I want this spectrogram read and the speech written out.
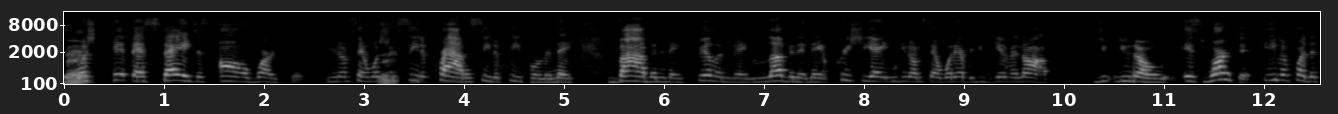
Right. once you hit that stage, it's all worth it. You know what I'm saying? Once you see the crowd and see the people and they vibing and they feeling and they loving it and they appreciating, you know what I'm saying, whatever you giving off, you you know, it's worth it. Even for the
